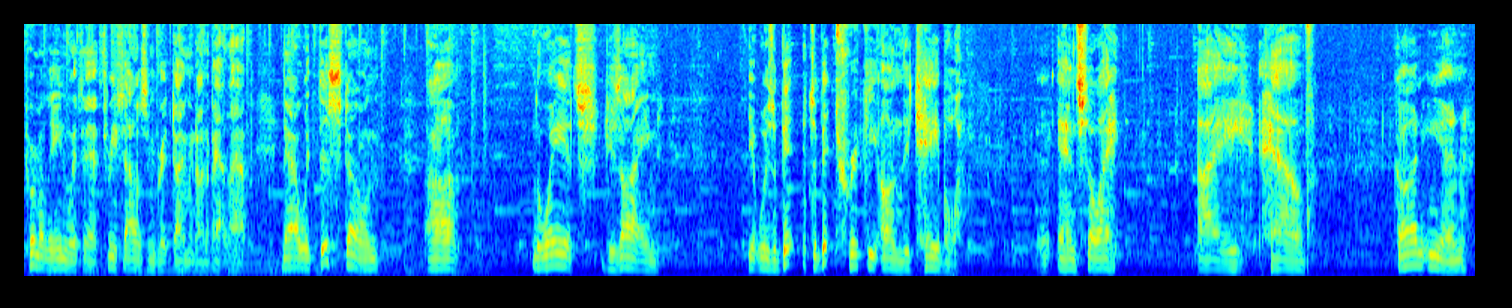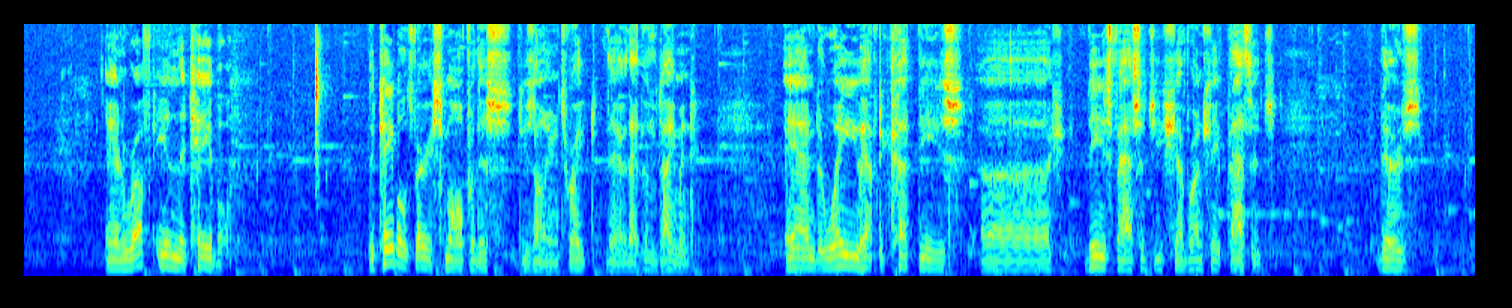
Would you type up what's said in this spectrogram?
tourmaline with a 3000 grit diamond on a BATT lap. Now with this stone, uh, the way it's designed, it was a bit, it's a bit tricky on the table. And so I, I have gone in and roughed in the table. The table is very small for this design. It's right there, that little diamond. And the way you have to cut these uh, these facets, these chevron shaped facets, there's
